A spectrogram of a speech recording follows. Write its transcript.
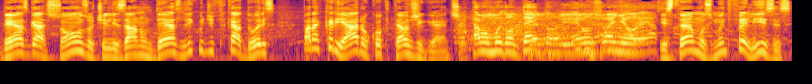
Dez garçons utilizaram 10 liquidificadores para criar o coquetel gigante. Estamos muito contentes, é um sonho. Estamos muito felizes.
